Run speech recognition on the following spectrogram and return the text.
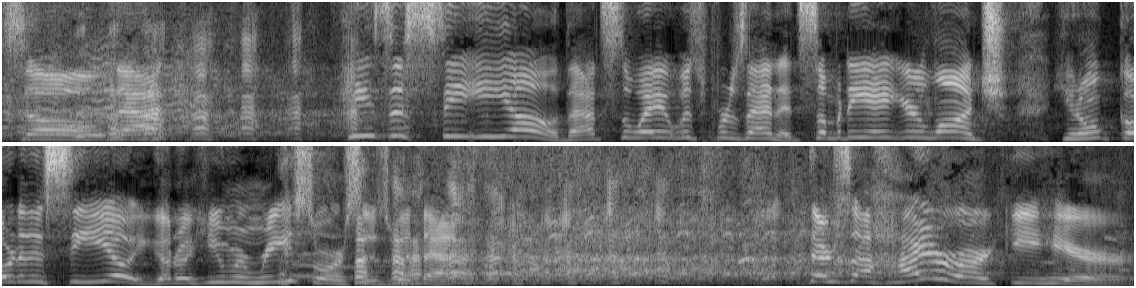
So that. He's a CEO. That's the way it was presented. Somebody ate your lunch. You don't go to the CEO, you go to human resources with that. There's a hierarchy here.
